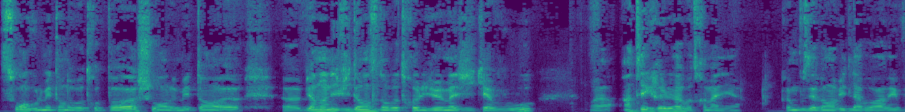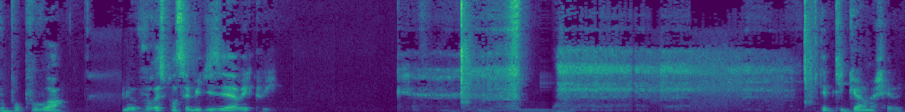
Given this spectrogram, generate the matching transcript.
soit en vous le mettant dans votre poche, soit en le mettant euh, euh, bien en évidence dans votre lieu magique à vous. Voilà. Intégrez-le à votre manière. Comme vous avez envie de l'avoir avec vous pour pouvoir le, vous responsabiliser avec lui. Des petits cœurs, ma chérie.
